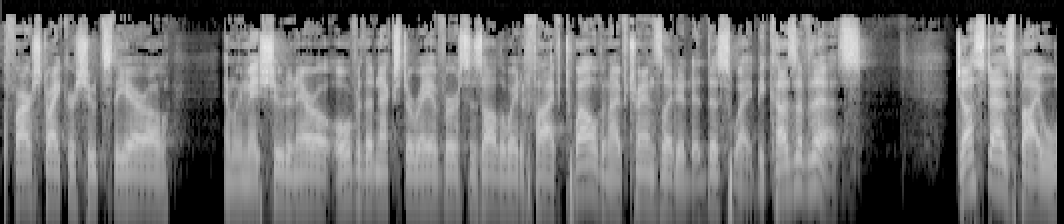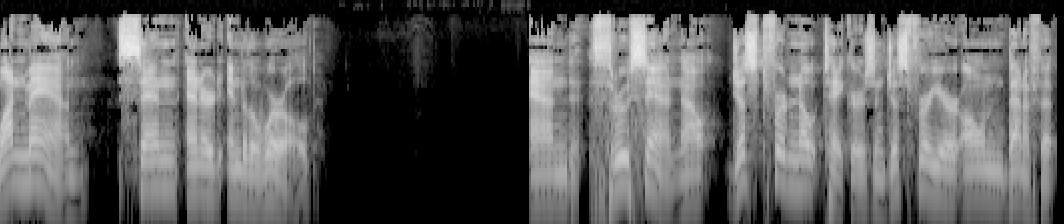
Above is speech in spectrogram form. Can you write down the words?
The far striker shoots the arrow, and we may shoot an arrow over the next array of verses all the way to 512, and I've translated it this way. Because of this, just as by one man sin entered into the world, and through sin, now, just for note takers and just for your own benefit,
